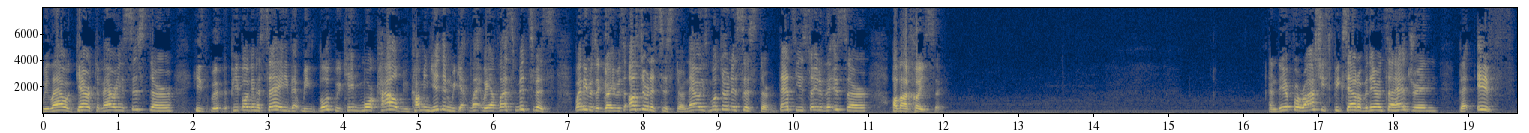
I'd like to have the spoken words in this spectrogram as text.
we allow a Garrett to marry his sister, he's, the people are going to say that we look, we came more kal, becoming Yidden, we get we have less mitzvahs. When he was a guy, he was usher and his sister. Now he's mutter and his sister. That's the state of the isser of achaysei. And therefore, Rashi speaks out over there in Sanhedrin that if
